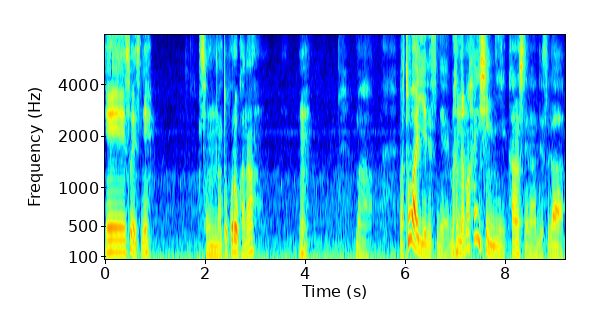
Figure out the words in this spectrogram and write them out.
えー、そうですね。そんなところかな。うん。まあ、まあ、とはいえですね、まあ、生配信に関してなんですが、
